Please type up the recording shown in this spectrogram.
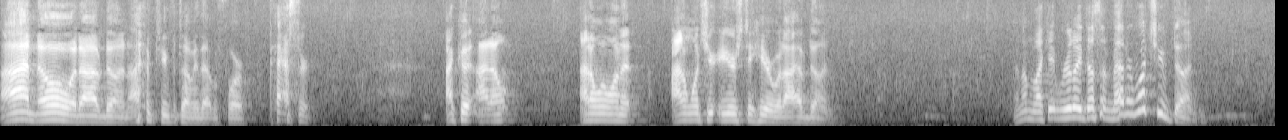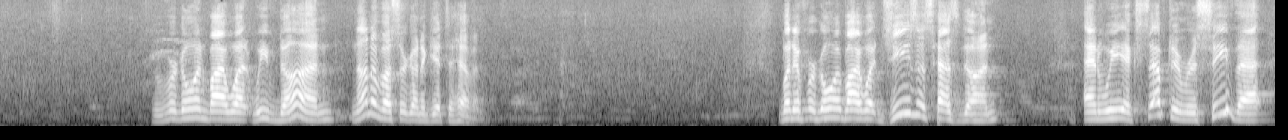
I know what I've done. I have people tell me that before. Pastor, I could I don't I don't want it I don't want your ears to hear what I have done. And I'm like, it really doesn't matter what you've done. If we're going by what we've done, none of us are going to get to heaven. But if we're going by what Jesus has done, and we accept and receive that,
